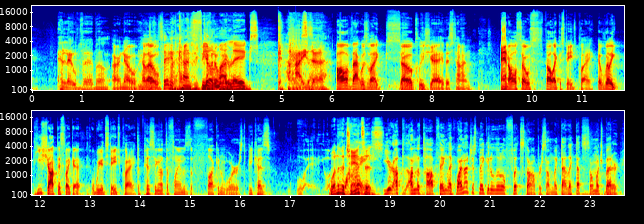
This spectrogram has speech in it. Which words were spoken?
Hello, verbal. Or no, hello, Doesn't say it, I can't feel my right? legs. Keyser. All of that was like so cliche this time. And also felt like a stage play. It really, he shot this like a weird stage play. The pissing out the flame is the fucking worst because. wh- What are the why? chances? You're up on the top thing. Like, why not just make it a little foot stomp or something like that? Like, that's so much better.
